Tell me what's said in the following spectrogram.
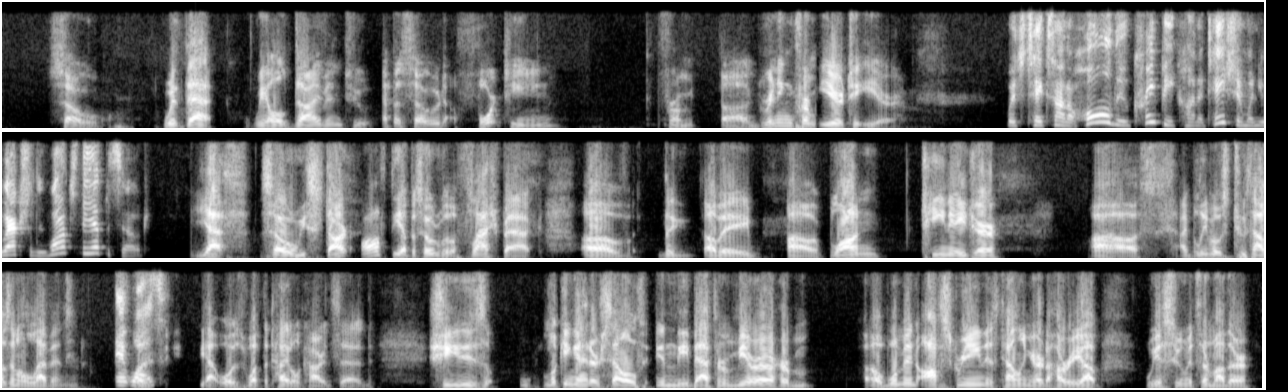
So, with that, we'll dive into episode 14 from uh, Grinning from Ear to Ear. Which takes on a whole new creepy connotation when you actually watch the episode. Yes. So we start off the episode with a flashback of the of a uh, blonde teenager. Uh, I believe it was 2011. It was. yeah, it was what the title card said. She's looking at herself in the bathroom mirror. Her a woman off screen is telling her to hurry up. We assume it's her mother.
